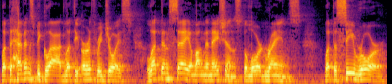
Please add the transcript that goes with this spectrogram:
Let the heavens be glad, let the earth rejoice. Let them say among the nations, The Lord reigns. Let the sea roar,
